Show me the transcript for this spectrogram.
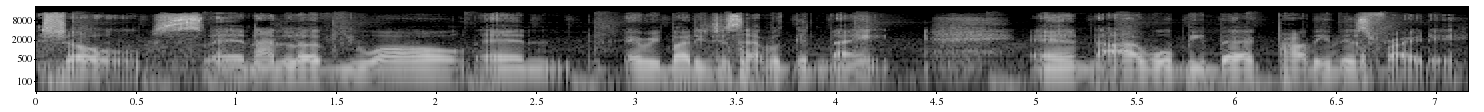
shows. And i love you all. And everybody just have a good night. And i will be back probably this friday.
